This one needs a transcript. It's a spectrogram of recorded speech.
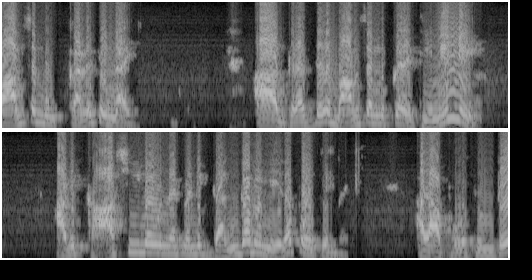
మాంసం ముక్కలు తిన్నాయి. ఆ గ్రద్దల మాంసం ముక్కని తిని అవి కాశీలో ఉన్నటువంటి గంగమ్మ మీద పోతున్నాయి. అలా పోతుంటే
